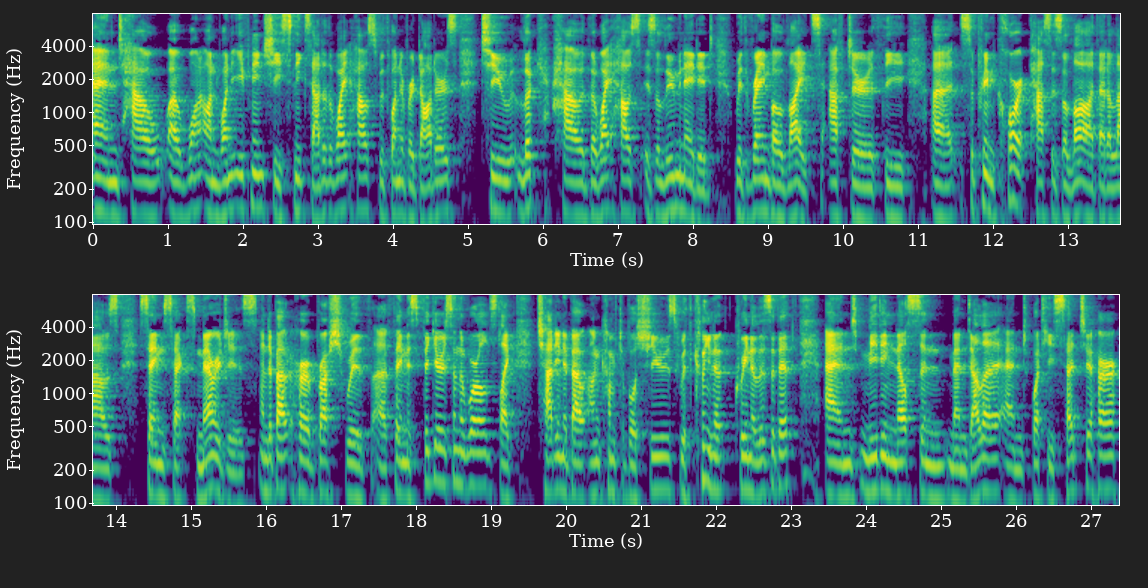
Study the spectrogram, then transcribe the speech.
and how uh, one, on one evening she sneaks out of the White House with one of her daughters to look how the White House is illuminated with rainbow lights after the uh, Supreme Court passes a law that allows same-sex marriages, and about her brush with uh, famous figures in the world, like chatting about uncomfortable shoes with Queen Elizabeth and meeting Nelson Mandela and what he said to her.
